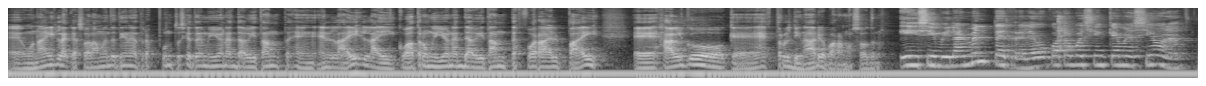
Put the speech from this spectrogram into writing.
En una isla que solamente tiene 3.7 millones de habitantes en, la isla y 4 millones de habitantes fuera del país. Es algo que es extraordinario para nosotros. Y similarmente el relevo 4 que menciona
